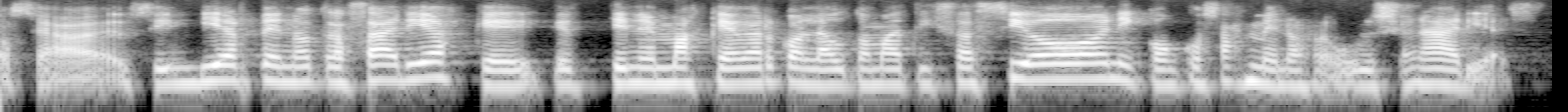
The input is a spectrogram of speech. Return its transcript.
o sea, se invierte en otras áreas que, que tienen más que ver con la automatización y con cosas menos revolucionarias.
